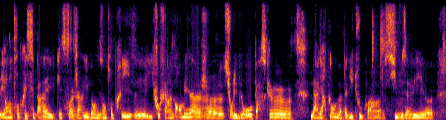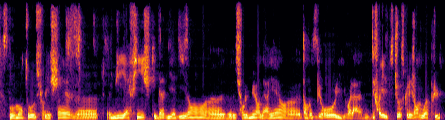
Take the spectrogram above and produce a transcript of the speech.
et en entreprise, c'est pareil. Quelquefois, j'arrive dans des entreprises et il faut faire un grand ménage euh, sur les bureaux parce que euh, l'arrière-plan ne va pas du tout. Quoi. Si vous avez vos manteaux sur les chaises, une vieille affiche qui date d'il y a 10 ans sur le mur derrière dans votre bureau, voilà. Des fois, il y a des petites choses que les gens ne voient plus.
